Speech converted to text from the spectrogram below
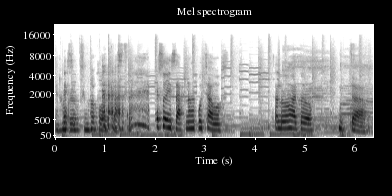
en un próximo podcast. Eso, Isa, nos escuchamos. Saludos a todos. Chao.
